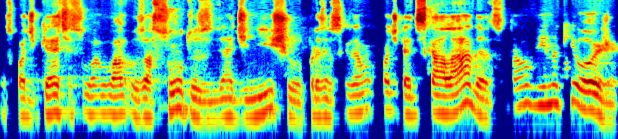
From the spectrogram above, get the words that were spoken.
os podcasts, os assuntos né, de nicho, por exemplo, se quiser um podcast de escalada, você está ouvindo aqui hoje.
